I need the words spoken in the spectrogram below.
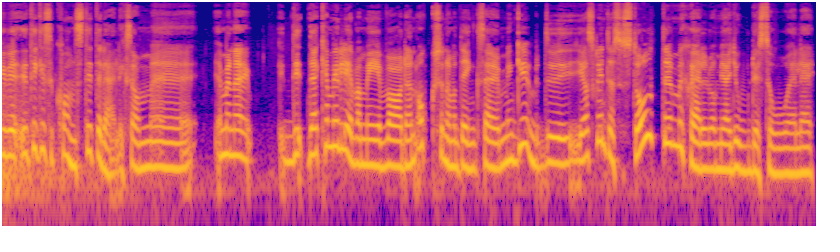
Gud, jag, jag tycker det är så konstigt det där liksom. Eh, jag menar det, där kan man ju leva med i vardagen också när man tänker så här, men gud, jag skulle inte vara så stolt över mig själv om jag gjorde så eller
